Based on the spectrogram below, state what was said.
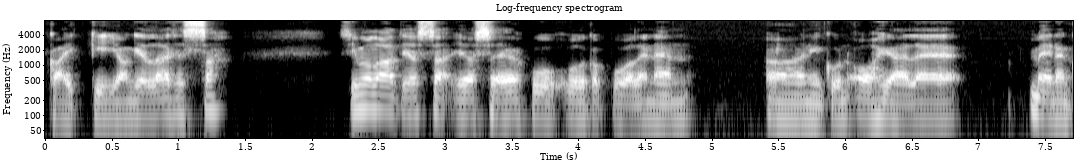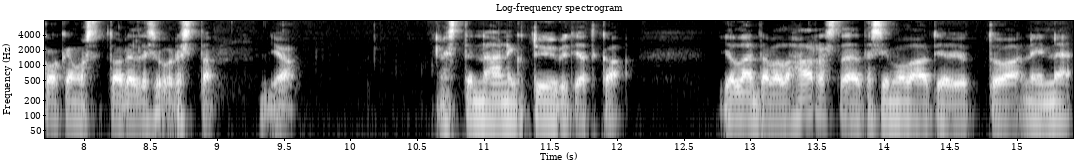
kaikki jonkinlaisessa simulaatiossa, jossa joku ulkopuolinen ää, niin kuin ohjailee meidän kokemusta todellisuudesta. Ja ja sitten nämä niin tyypit, jotka jollain tavalla harrastaa tätä simulaatiojuttua, niin ne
